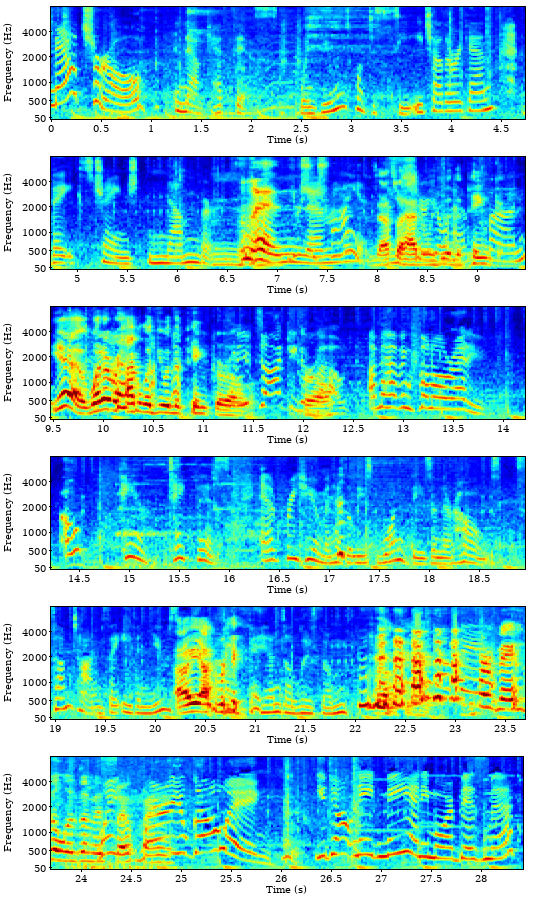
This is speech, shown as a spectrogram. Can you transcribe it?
a natural. Now get this. When humans want to see each other again, they exchange numbers. Mm. You should try it. That's I'm what happened sure with you and the pink. fun. Yeah, whatever happened with you and the pink girl. What are you talking Pearl. about? I'm having fun already. Oh, here, take this. Every human has at least one of these in their homes. Sometimes they even use it Oh, yeah, I for forget. vandalism. For vandalism is Wait, so where are you going? You don't need me anymore, Bismuth.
